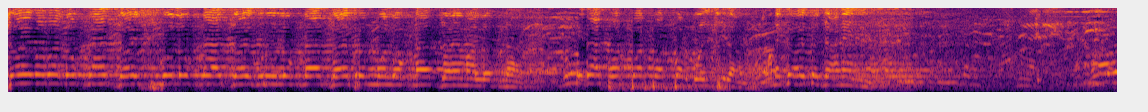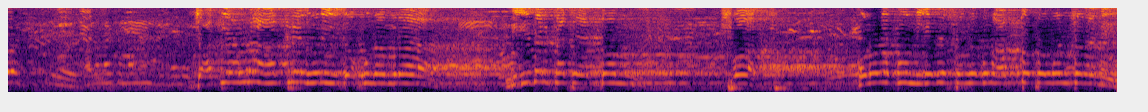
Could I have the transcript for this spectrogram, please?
জয় বাবা লোকনাথ, জয় শিব লোকনাথ, জয় গুরু লোকনাথ, জয় ব্রহ্ম লোকনাথ, জয় মা লোকনাথ। এটা পর পর পর পর বলছিলাম। অনেকে হয়তো জানেন। যাকে আমরা আঁকড়ে মানুষের কাছে একদম সৎ কোন রকম নিজেদের সঙ্গে কোনো আত্মপ্রবঞ্চনা নেই,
